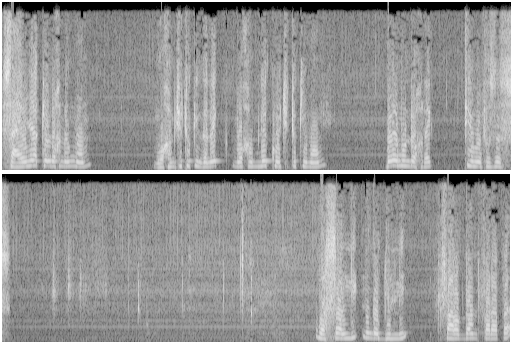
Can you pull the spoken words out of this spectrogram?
Saa yu ñàkkee ndox nag moom moo xam ci tukki nga nekk moo xam nekkoo ci tukki moom boo amul ndox rek tiima fa sës. Wasalli na nga julli faradan farata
